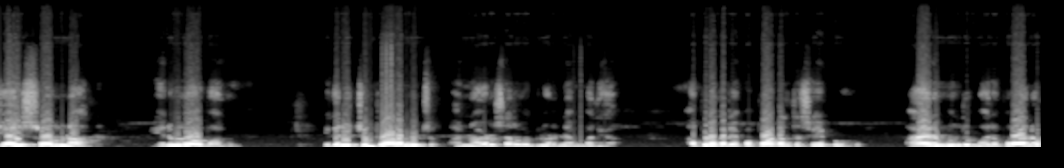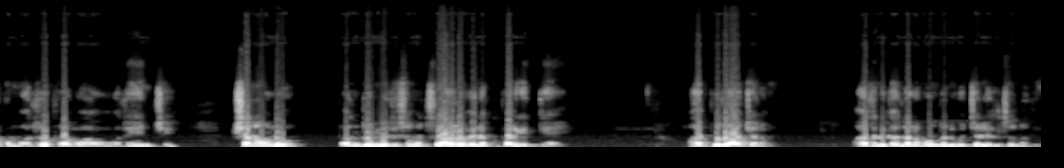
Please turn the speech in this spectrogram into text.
జై సోమనాథ్. ఎనిమిదవ భాగం. ఇక నృత్యం ప్రారంభించు అన్నాడు సర్వజ్ఞుడు నెమ్మదిగా. అప్పుడు ఒక రెప్పపాటంతసేపు ఆయన ముందు మరుపురాని ఒక మధుర ప్రభావం ఉదయించి క్షణంలో పంతొమ్మిది సంవత్సరాలు వెనక్కు పరిగెత్తాయి. అద్భుత ఆచలం అతని కందుల ముందుని వచ్చి నిల్చున్నది.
